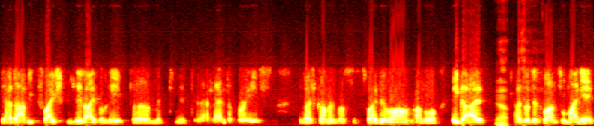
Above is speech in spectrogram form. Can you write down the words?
ja, da habe ich zwei Spiele live erlebt äh, mit, mit Atlanta Braves. Ich weiß gar nicht, was das zweite war, aber egal. Ja. Also das waren so meine,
